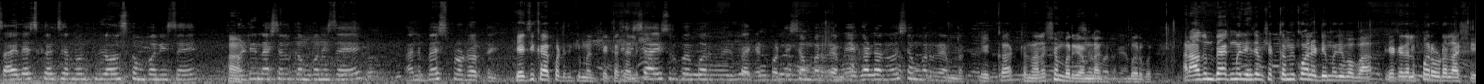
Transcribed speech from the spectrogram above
सायलेज कल्चर म्हणून प्रियॉन्स कंपनीचं आहे हा. मल्टीनॅशनल कंपनीचं आहे आणि बेस्ट प्रोडक्ट आहे. याची काय पडते किंमत काय त्याची कसायला चाळीस रुपये पर पॅकेट पडते शंभर ग्रॅम. एका टनाला शंभर ग्रॅम लागते. एका टनाला शंभर ग्रॅम लागतं. बरोबर. आणि अजून बॅगमध्ये ह्याच्यापेक्षा कमी क्वालिटीमध्ये बाबा एखाद्याला परवडाल अशी.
